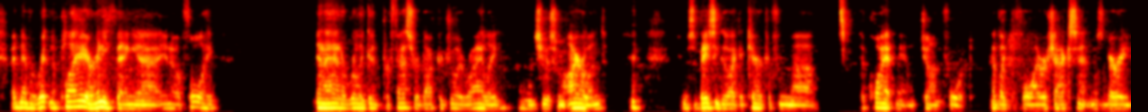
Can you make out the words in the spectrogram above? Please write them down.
I'd never written a play or anything, uh, you know, fully. And I had a really good professor, Dr. Joy Riley. she was from Ireland. she was basically like a character from uh, The Quiet Man, John Ford. Had like the full Irish accent and was very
